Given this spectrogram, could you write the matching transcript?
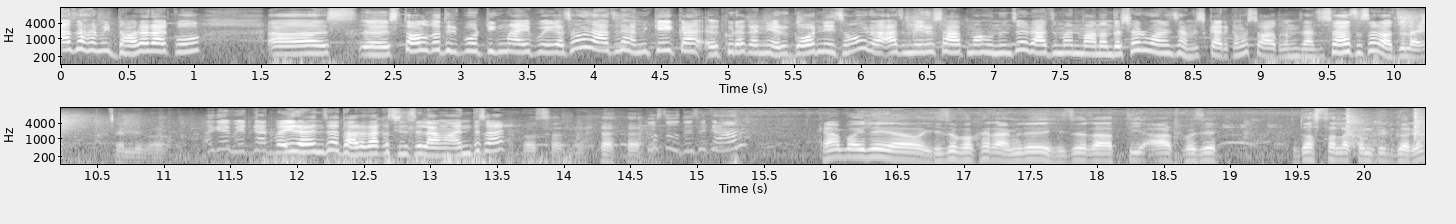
आज हामी धरहराको स्थलगत रिपोर्टिङमा आइपुगेका छौँ। र आज हामी केही का कुराकानीहरू गर्नेछौँ र आज मेरो साथमा हुनुहुन्छ राजमान मानन्द सर। उहाँले चाहिँ हाम्रो यस कार्यक्रममा स्वागत गर्न चाहन्छु। स्वागत सर हजुरलाई। धन्यवाद। ओके भेटघाट भइरहन्छ धरहराको सिलसिलामा होइन त सर? कस्तो हुँदैछ काम? काम अहिले हिजो भर्खर हामीले हिजो राति आठ बजे दस तला कम्प्लिट गऱ्यौँ।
